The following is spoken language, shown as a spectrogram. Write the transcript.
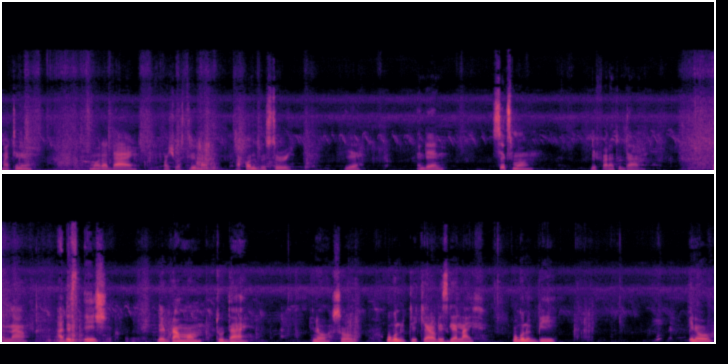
Martina mother died when she was three months, according to the story. Yeah. And then six months, the father to die. And now, at this age, the grandmom to die. You know, so we're going to take care of this girl life. We're going to be, you know,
